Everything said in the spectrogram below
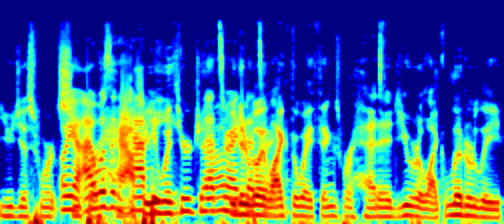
you just weren't Oh, yeah, super I wasn't happy, happy. with your job. That's right, you didn't really right. like the way things were headed. You were like literally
